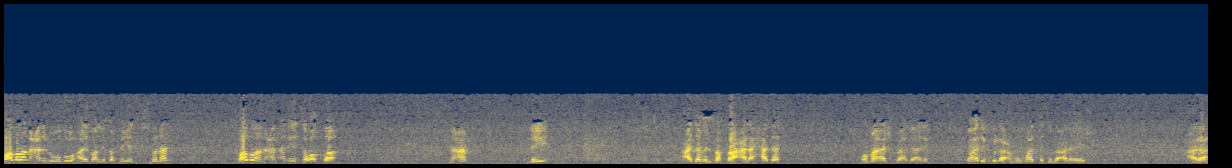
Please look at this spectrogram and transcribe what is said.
فضلا عن الوضوء أيضا لبقية السنن فضلا عن أن يتوضأ نعم لعدم البقاء على حدث وما أشبه ذلك. فهذه كلها عمومات تدل على إيش؟ على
